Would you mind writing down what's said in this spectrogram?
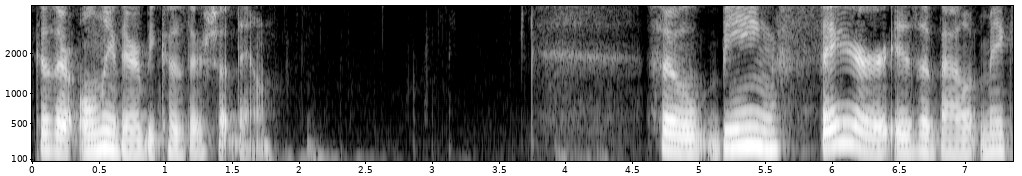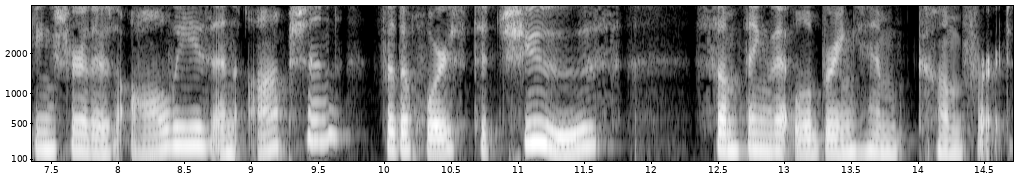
because they're only there because they're shut down so, being fair is about making sure there's always an option for the horse to choose something that will bring him comfort.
